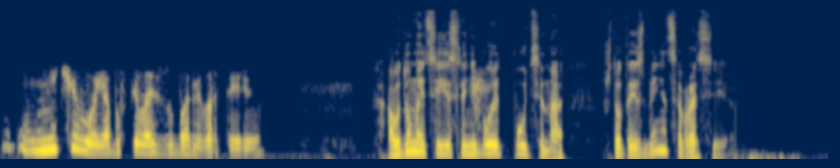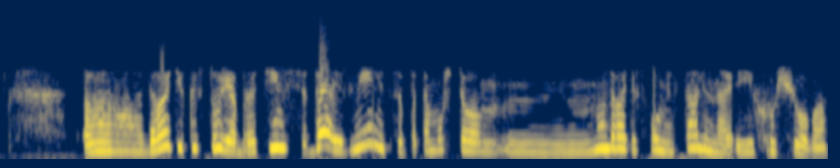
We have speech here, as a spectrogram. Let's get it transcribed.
Ничего, я бы впилась зубами в артерию. А вы думаете, если не будет Путина, что-то изменится в России? А, давайте к истории обратимся. Да, изменится, потому что, ну, давайте вспомним Сталина и Хрущева.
